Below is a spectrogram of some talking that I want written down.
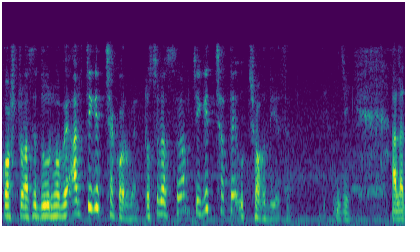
কষ্ট আছে দূর হবে আর চিকিৎসা করবেন। রসুল আসলাম চিকিৎসাতে উৎসাহ দিয়েছেন। জি। আল্লাহ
